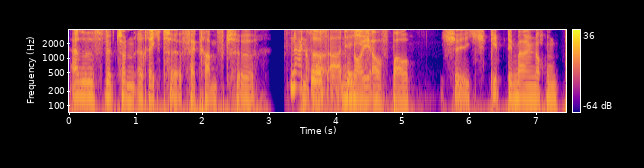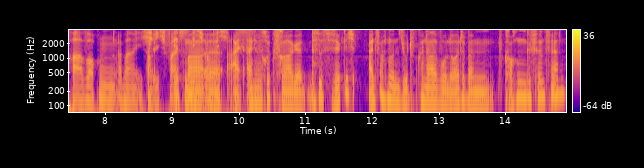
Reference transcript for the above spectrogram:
Also es wirkt schon recht äh, verkrampft. Äh, na, großartig. Neuaufbau. Ich, ich gebe dem mal noch ein paar Wochen, aber ich, ich weiß Jetzt mal, nicht, ob ich. Äh, eine Rückfrage. Das ist wirklich einfach nur ein YouTube-Kanal, wo Leute beim Kochen gefilmt werden?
